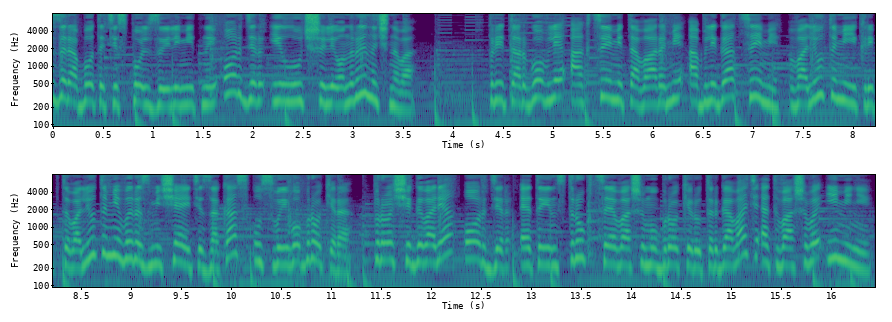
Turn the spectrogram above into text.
заработать, используя лимитный ордер и лучше ли он рыночного? При торговле акциями, товарами, облигациями, валютами и криптовалютами вы размещаете заказ у своего брокера. Проще говоря, ордер – это инструкция вашему брокеру торговать от вашего имени.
